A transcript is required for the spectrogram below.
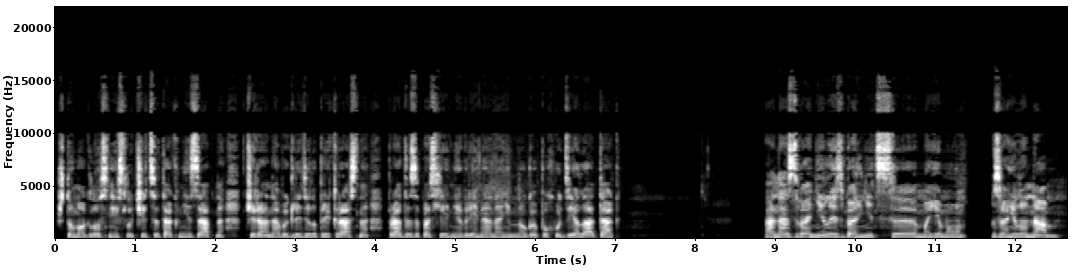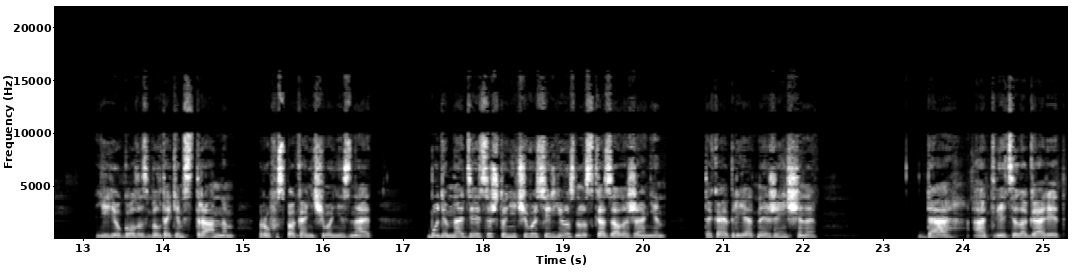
Что могло с ней случиться так внезапно? Вчера она выглядела прекрасно. Правда, за последнее время она немного похудела, а так...» Она звонила из больницы моему... Звонила нам. Ее голос был таким странным, Руфус пока ничего не знает. «Будем надеяться, что ничего серьезного», — сказала Жанин. «Такая приятная женщина». «Да», — ответила Гарриет,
